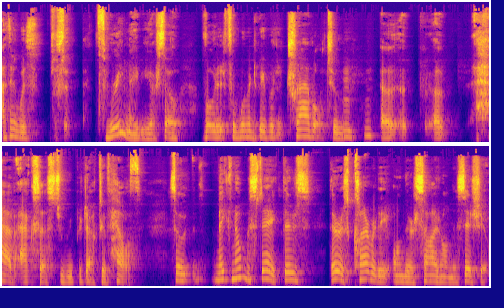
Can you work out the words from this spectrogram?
I think it was just three maybe or so voted for women to be able to travel to mm-hmm. uh, uh, have access to reproductive health. So make no mistake, there's there is clarity on their side on this issue,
